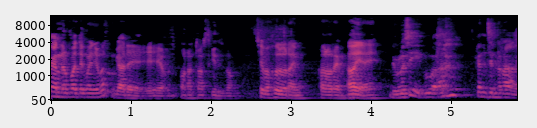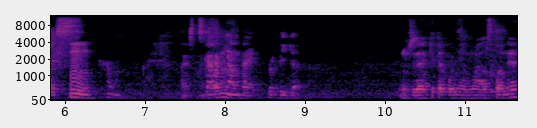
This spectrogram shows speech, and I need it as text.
handle project management nggak ada ya, ya, ya orang cuma segitu dong. siapa Hulu Rhyme Kalau rem. oh iya iya dulu sih gua kan generalis hmm. Nice. sekarang nyantai bertiga maksudnya kita punya milestone nya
